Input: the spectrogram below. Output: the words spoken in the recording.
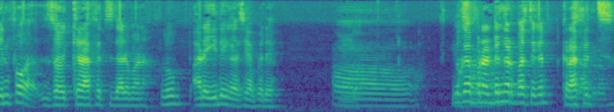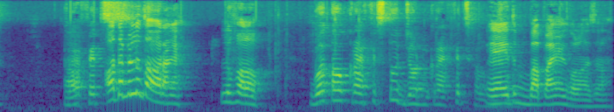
info gak Zoe Kravitz dari mana? Lu ada ide gak siapa dia? Eh, Lu kayak pernah dengar pasti kan? Kravitz. Kravitz. Oh, tapi lu tau orangnya? Lu follow? Gua tau Kravitz tuh John Kravitz kalau. Ya itu bapaknya kalau nggak salah.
